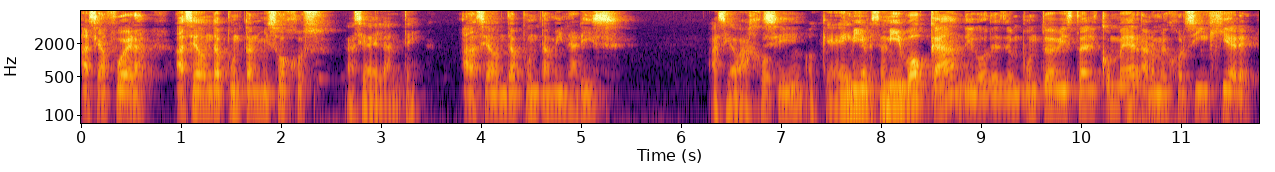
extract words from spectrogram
Hacia afuera. ¿Hacia dónde apuntan mis ojos? Hacia adelante. ¿Hacia dónde apunta mi nariz? Hacia abajo. Sí. Ok, mi, mi, boca, digo, desde un punto de vista del comer, a lo mejor sí ingiere,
